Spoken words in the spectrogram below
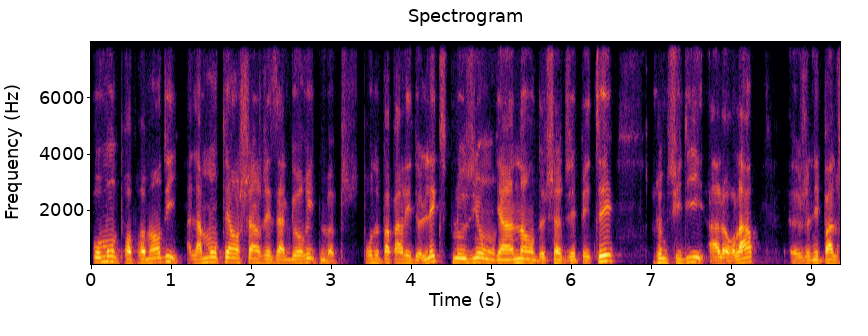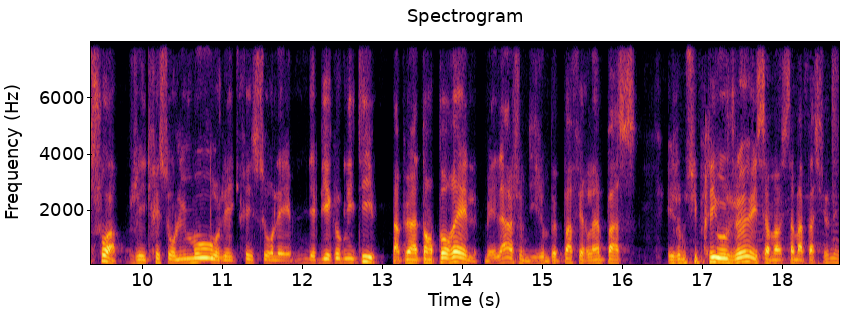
au monde proprement dit. La montée en charge des algorithmes, pour ne pas parler de l'explosion il y a un an de ChatGPT, je me suis dit, alors là, je n'ai pas le choix. J'ai écrit sur l'humour, j'ai écrit sur les, biais cognitifs, un peu intemporel. Mais là, je me dis, je ne peux pas faire l'impasse. Et je me suis pris au jeu et ça m'a passionné.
